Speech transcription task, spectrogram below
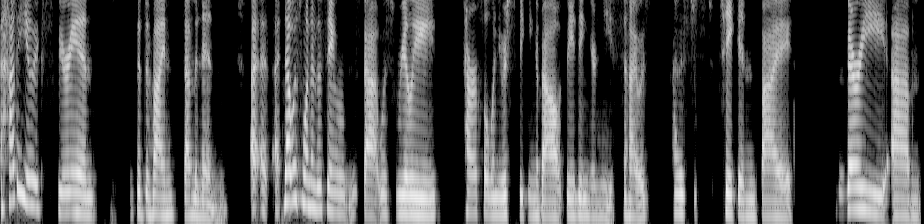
how do you experience the divine feminine? Uh, that was one of the things that was really powerful when you were speaking about bathing your niece, and I was I was just taken by very. Um,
